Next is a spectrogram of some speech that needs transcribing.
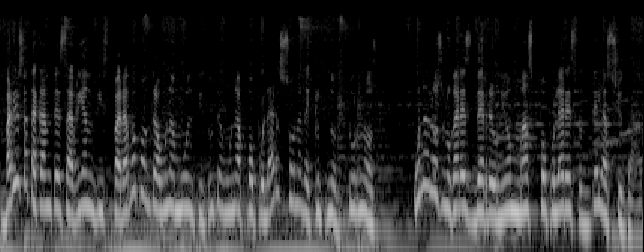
varios atacantes habrían disparado contra una multitud en una popular zona de club nocturnos, uno de los lugares de reunión más populares de la ciudad.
